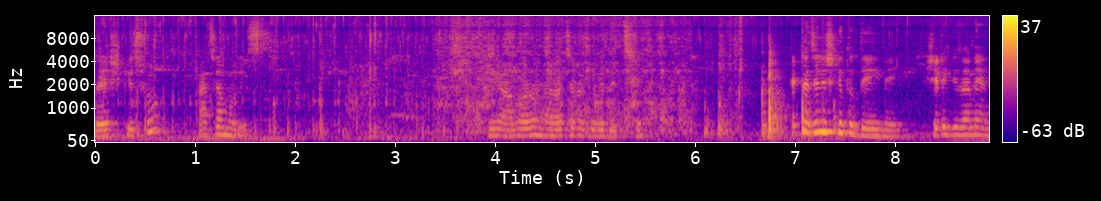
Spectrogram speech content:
বেশ কিছু কাঁচামরিচ। দিয়ে আবারও নাড়াচাড়া করে দিচ্ছি। একটা জিনিস কিন্তু দেই নাই, সেটা কি জানেন?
